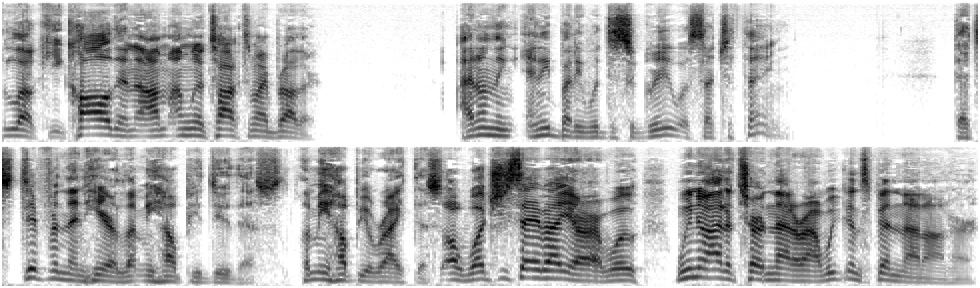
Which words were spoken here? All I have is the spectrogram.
look, he called, and I'm, I'm going to talk to my brother. I don't think anybody would disagree with such a thing. That's different than here. Let me help you do this. Let me help you write this. Oh, what'd she say about you? Well, we know how to turn that around. We can spin that on her.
